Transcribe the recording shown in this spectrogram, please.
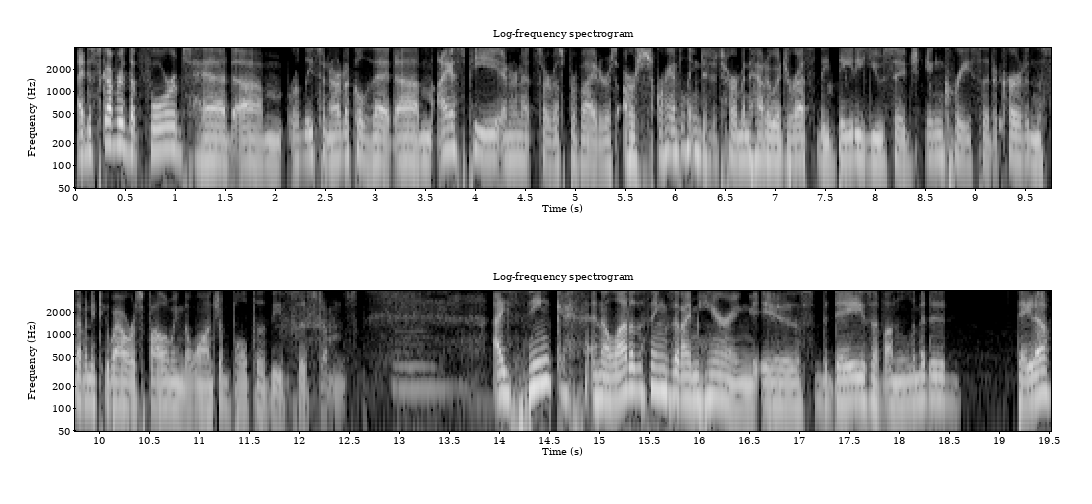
I discovered that Forbes had um, released an article that um, ISP internet service providers are scrambling to determine how to address the data usage increase that occurred in the 72 hours following the launch of both of these systems. I think, and a lot of the things that I'm hearing is the days of unlimited data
